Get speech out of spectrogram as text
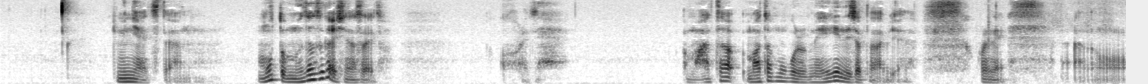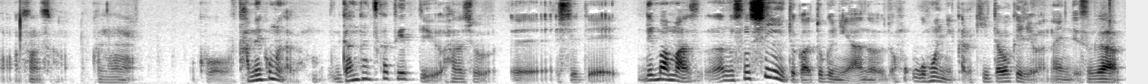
「君には言ってたあのもっと無駄遣いしなさい」と。これねまたまたもうこれ名言出ちゃったなみたいなこれねあのそうなんですよこのこう溜め込むなガンガン使ってっていう話を、えー、しててでまあまああのその真意とかは特にあのご本人から聞いたわけではないんですが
